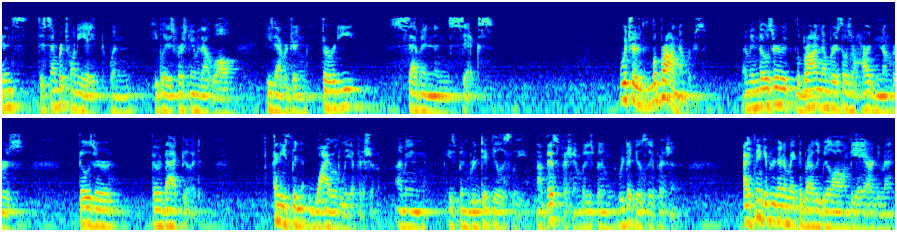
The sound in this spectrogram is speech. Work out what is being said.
Since December 28th, when he played his first game without Wall, he's averaging 37 and six which are LeBron numbers. I mean, those are LeBron numbers. Those are Harden numbers. Those are they're that good. And he's been wildly efficient. I mean, he's been ridiculously not this efficient, but he's been ridiculously efficient. I think if you're going to make the Bradley Beal All NBA argument,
